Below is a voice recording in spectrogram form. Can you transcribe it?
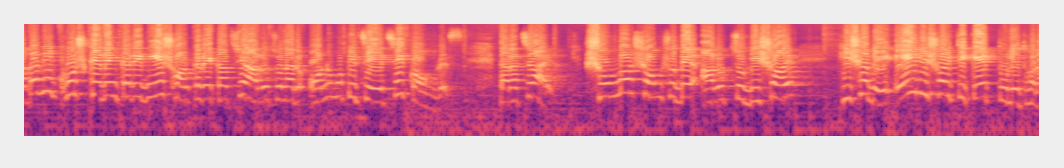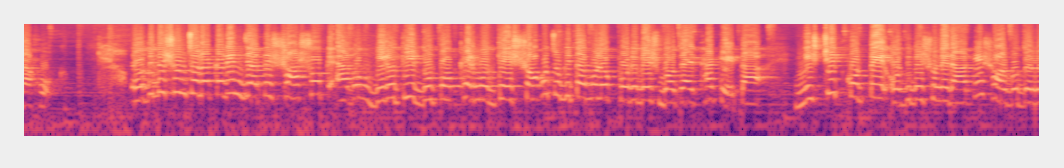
আদানি ঘুষ কেলেঙ্কারি নিয়ে সরকারের কাছে আলোচনার অনুমতি চেয়েছে কংগ্রেস। তারা চায় সোমবার সংসদে আলোচ্য বিষয় হিসেবে এই বিষয়টিকে তুলে ধরা হোক। অধিবেশন চলাকালীন যাতে শাসক এবং বিরোধী দুপক্ষের মধ্যে সহযোগিতামূলক পরিবেশ বজায় থাকে, তা নিশ্চিত করতে অধিবেশনের আগে সর্বদল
